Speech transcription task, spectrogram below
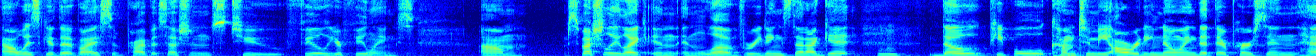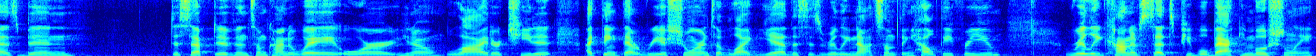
I always give the advice in private sessions to feel your feelings. Um, especially like in, in love readings that I get. Though people come to me already knowing that their person has been deceptive in some kind of way or, you know, lied or cheated, I think that reassurance of like, yeah, this is really not something healthy for you really kind of sets people back emotionally.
